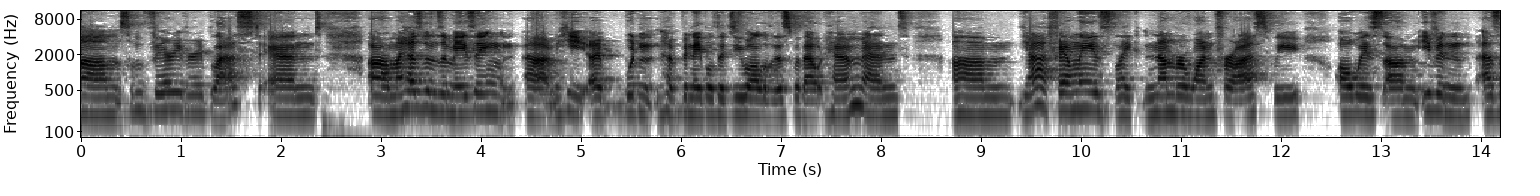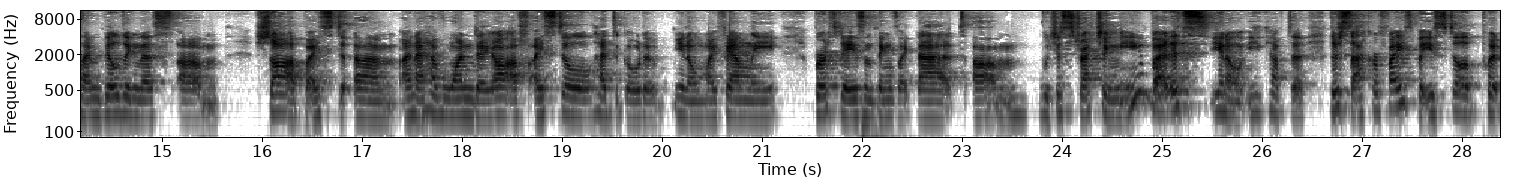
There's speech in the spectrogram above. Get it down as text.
Um, so I'm very, very blessed. And uh, my husband's amazing. Um, he, I wouldn't have been able to do all of this without him. And um, yeah, family is like number one for us. We always, um, even as I'm building this um, shop, I st- um, and I have one day off. I still had to go to you know my family birthdays and things like that, um, which is stretching me. But it's, you know, you have to, there's sacrifice, but you still put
